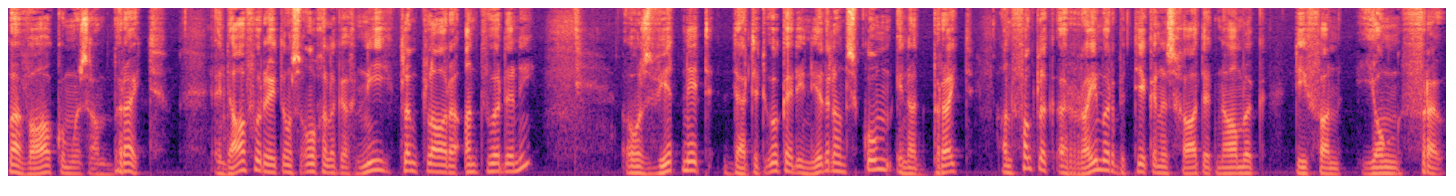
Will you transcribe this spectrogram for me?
Maar waar kom ons aan bruid? En daarvoor het ons ongelukkig nie klinkklare antwoorde nie. Ons weet net dat dit ook uit die Nederlands kom en dat bruid aanvanklik 'n ruimer betekenis gehad het, naamlik die van jong vrou.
